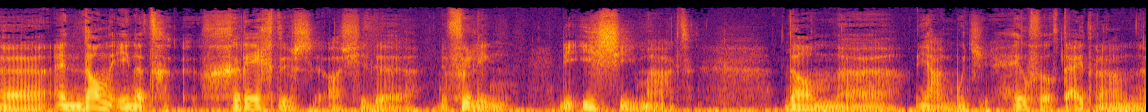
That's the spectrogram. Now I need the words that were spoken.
Uh, en dan in het gerecht, dus als je de, de vulling, de isi maakt, dan uh, ja, moet je heel veel tijd eraan uh,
